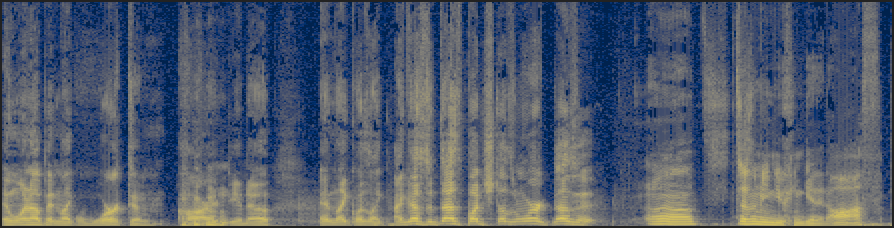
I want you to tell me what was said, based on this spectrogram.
and went up and like worked him hard, you know, and like was like I guess the death punch doesn't work, does it? Well, it doesn't mean you can get it off.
